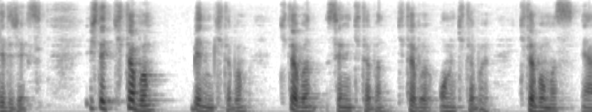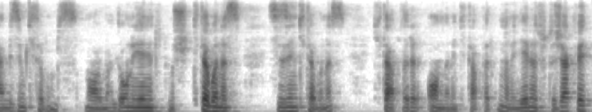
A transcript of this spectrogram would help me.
edeceksin. İşte kitabım, benim kitabım, kitabın, senin kitabın, kitabı, onun kitabı, kitabımız, yani bizim kitabımız normalde onu yeni tutmuş. Kitabınız, sizin kitabınız, kitapları, onların kitapları bunların yerini tutacak ve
